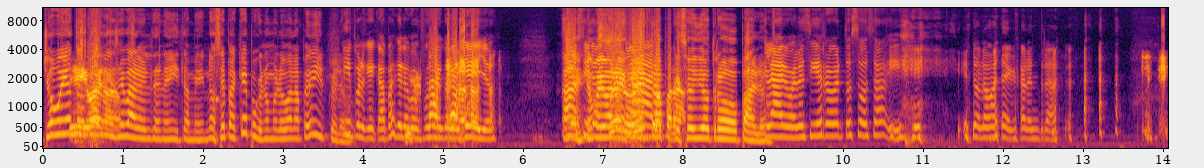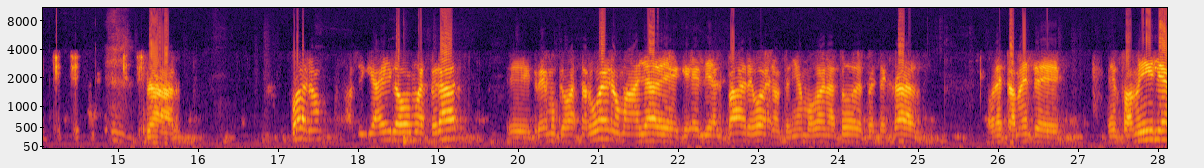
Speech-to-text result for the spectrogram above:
Yo voy a Sí, tratar bueno. de llevar el DNI también. No sé para qué, porque no me lo van a pedir, pero. Y porque capaz que lo confundan con el. Ay, sí no me van a dejar claro, entrar porque para- soy de otro palo. Claro, van a decir es Roberto Sosa y, y no lo van a dejar entrar. Claro. Bueno, así que ahí lo vamos a esperar. Eh, creemos que va a estar bueno, más allá de que el Día del Padre, bueno, teníamos ganas todos de festejar, honestamente, en familia,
